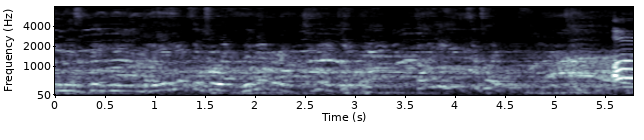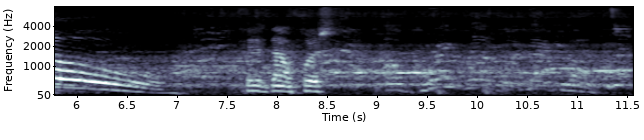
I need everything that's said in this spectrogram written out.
using this big man. Throw your hips into it. Remember, you gotta get back. Throw your hips into it. Oh! Face down push. A great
